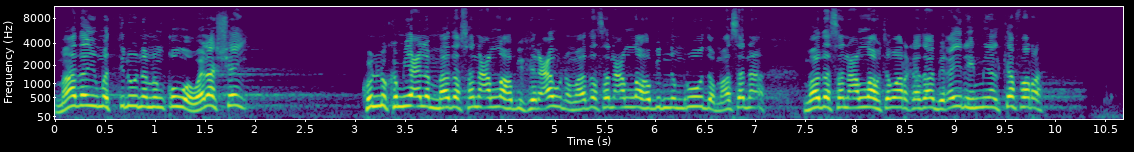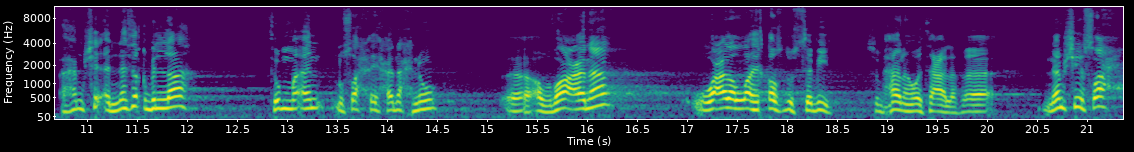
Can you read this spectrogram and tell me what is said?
ماذا يمثلون من قوة؟ ولا شيء. كلكم يعلم ماذا صنع الله بفرعون وماذا صنع الله بالنمرود وما صنع ماذا صنع الله تبارك وتعالى بغيرهم من الكفرة. أهم شيء أن نثق بالله ثم أن نصحح نحن أوضاعنا وعلى الله قصد السبيل سبحانه وتعالى. فنمشي صح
